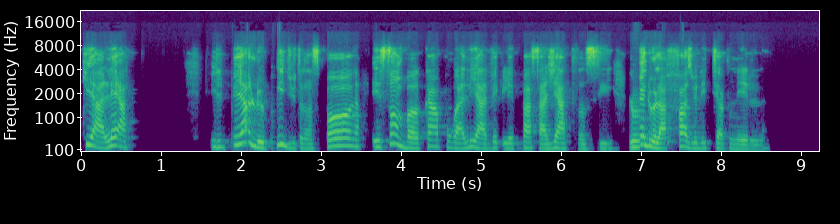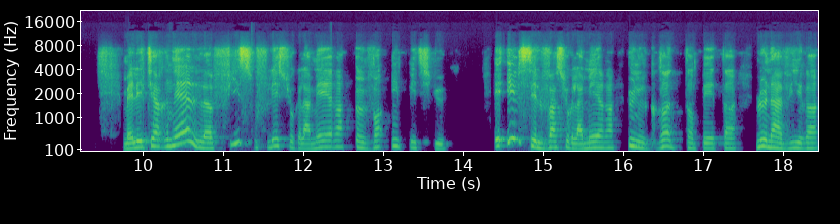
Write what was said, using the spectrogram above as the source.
qui allait à... Il paya le prix du transport et s'embarqua pour aller avec les passagers à Tarsi, loin de la face de l'Éternel. Mais l'Éternel fit souffler sur la mer un vent impétueux. Et il s'éleva sur la mer une grande tempête. Le navire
